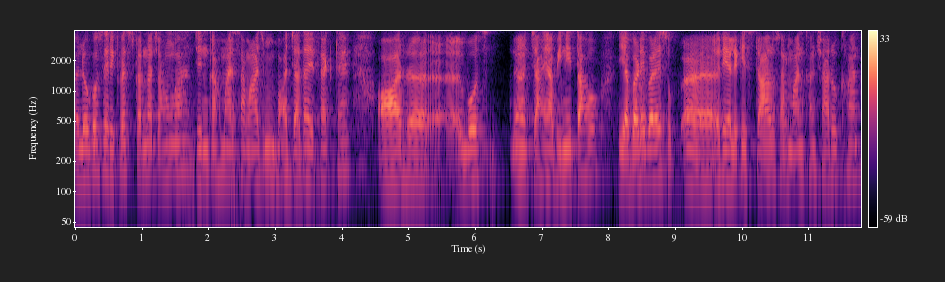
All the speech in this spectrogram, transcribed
लोगों से रिक्वेस्ट करना चाहूँगा, जिनका हमारे समाज में बहुत ज़्यादा इफ़ेक्ट है। और वो चाहे अभिनेता हो या बड़े बड़े रियलिटी स्टार हो, सलमान खान, शाहरुख खान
